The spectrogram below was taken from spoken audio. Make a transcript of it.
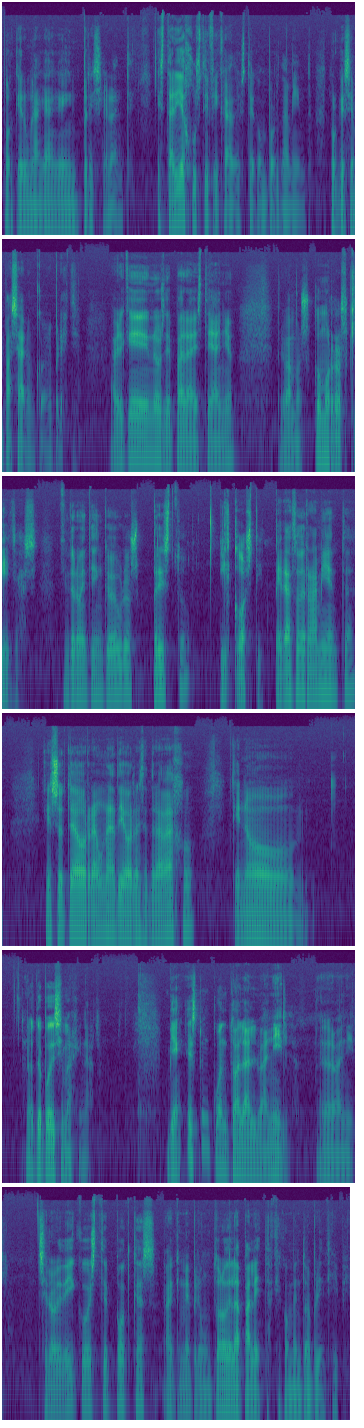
porque era una ganga impresionante. Estaría justificado este comportamiento porque se pasaron con el precio. A ver qué nos depara este año, pero vamos, como rosquillas. 195 euros, Presto y Costit. Pedazo de herramienta que eso te ahorra una de horas de trabajo que no, no te puedes imaginar. Bien, esto en cuanto al albañil. El albañil. Se lo dedico este podcast al que me preguntó lo de la paleta que comentó al principio.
